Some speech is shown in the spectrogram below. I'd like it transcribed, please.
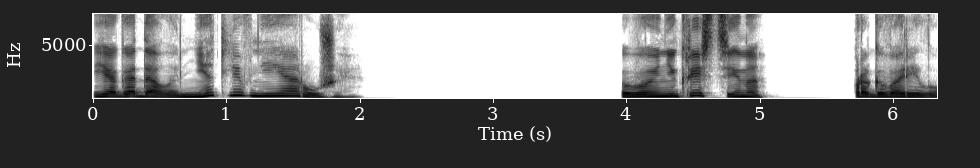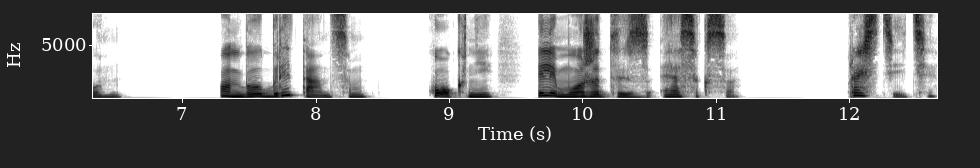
Я гадала, нет ли в ней оружия. «Вы не Кристина», — проговорил он. Он был британцем, кокни или, может, из Эссекса. «Простите»,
